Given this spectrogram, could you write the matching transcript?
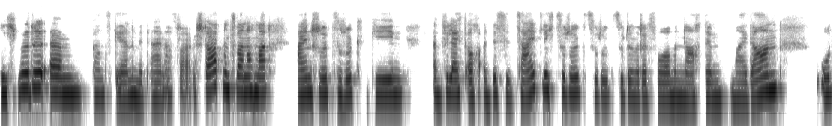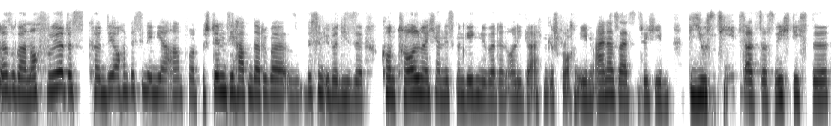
Ich würde ähm, ganz gerne mit einer Frage starten und zwar nochmal einen Schritt zurückgehen, äh, vielleicht auch ein bisschen zeitlich zurück, zurück zu den Reformen nach dem Maidan oder sogar noch früher, das können Sie auch ein bisschen in Ihrer Antwort bestimmen. Sie haben darüber ein bisschen über diese Kontrollmechanismen gegenüber den Oligarchen gesprochen. Eben einerseits natürlich eben die Justiz als das wichtigste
